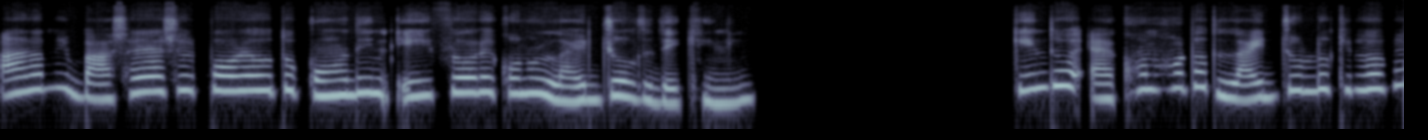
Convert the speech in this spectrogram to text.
আর আমি বাসায় আসার পরেও তো কোনোদিন এই ফ্লোরে কোনো লাইট জ্বলতে দেখিনি। কিন্তু এখন হঠাৎ লাইট জ্বলল কীভাবে?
